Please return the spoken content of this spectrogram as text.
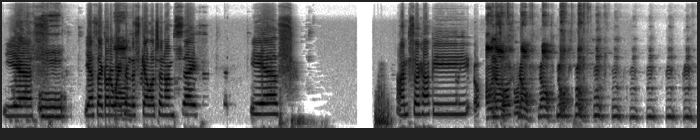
Yes. Ooh. Yes, I got away from Oh. the skeleton. I'm safe. Yes. I'm so happy. Oh, Oh that's no, all for now. no, no, no, no, mm, mm, mm, mm, mm, mm,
